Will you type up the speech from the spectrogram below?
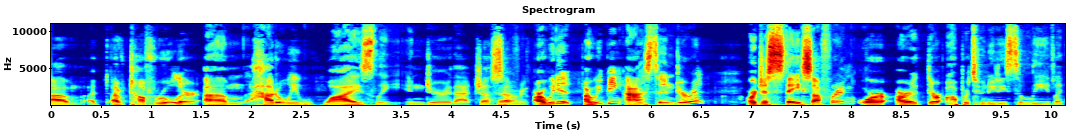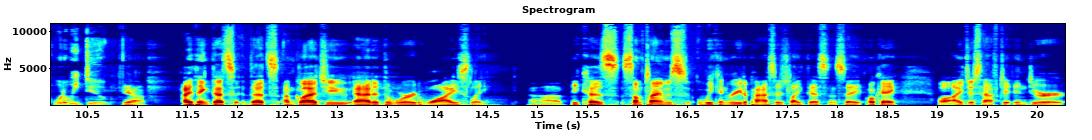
um, a, a tough ruler. Um, how do we wisely endure that just Yeah. suffering? Are we to, are we being asked to endure it, or just stay suffering, or are there opportunities to leave? Like, what do we do? Yeah, I think that's that's. I'm glad you added the word wisely, uh, because sometimes we can read a passage like this and say, "Okay, well, I just have to endure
